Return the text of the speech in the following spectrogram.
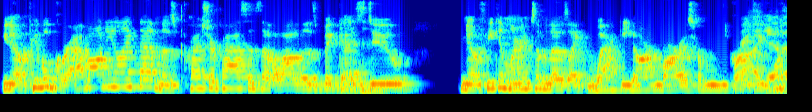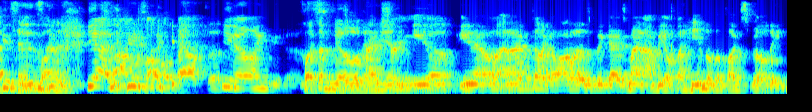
You know, people grab on you like that, and those pressure passes that a lot of those big guys Mhm. do. You know, if he can learn some of those like wacky arm bars from Right. crazy Yeah. Places, 10 yeah, style dude, all like, about the. you know, like somebody's Flexibility pressuring and- you, yeah. you know, and I feel like a lot of those big guys might not be able to handle the flexibility.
